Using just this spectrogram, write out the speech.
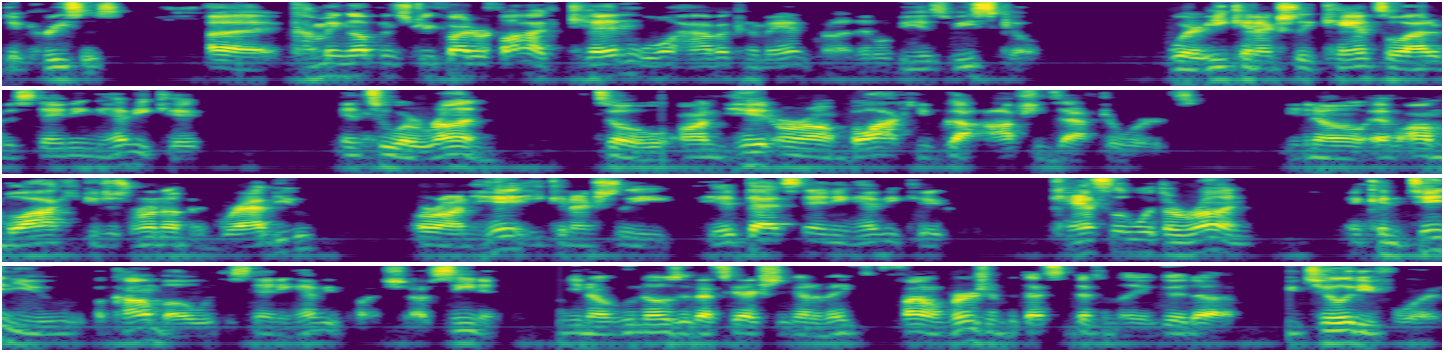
decreases. Uh, coming up in Street Fighter Five, Ken will have a command run. It'll be his V skill, where he can actually cancel out of his standing heavy kick into a run. So on hit or on block, you've got options afterwards. You know, if on block, he can just run up and grab you, or on hit, he can actually hit that standing heavy kick, cancel it with a run, and continue a combo with the standing heavy punch. I've seen it. You know, who knows if that's actually going to make the final version, but that's definitely a good uh, utility for it.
